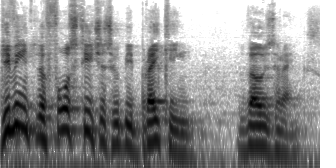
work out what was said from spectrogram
Giving it to the false teachers who be breaking those ranks.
